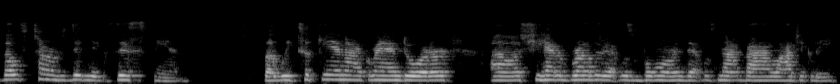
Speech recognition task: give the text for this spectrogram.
those terms didn't exist then. But we took in our granddaughter. Uh, she had a brother that was born that was not biologically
